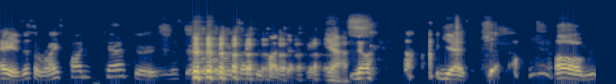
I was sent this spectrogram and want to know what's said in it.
hey is this a Rice podcast or is this, is this a North Texas podcast? Yes. No. yes. um,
